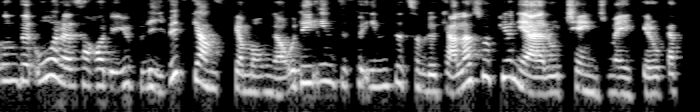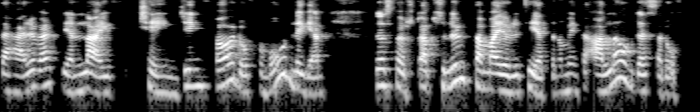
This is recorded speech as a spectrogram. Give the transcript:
under åren så har det ju blivit ganska många och det är inte för intet som du kallas för pionjär och changemaker och att det här är verkligen life changing för då förmodligen den största absoluta majoriteten, om inte alla av dessa då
